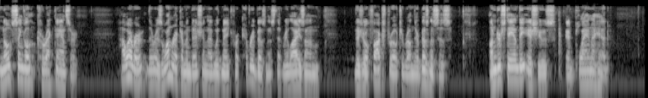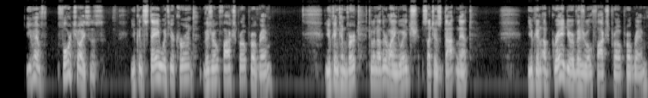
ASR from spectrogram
no single correct answer. However, there is one recommendation I would make for every business that relies on Visual FoxPro to run their businesses. Understand the issues and plan ahead. You have four choices. You can stay with your current Visual FoxPro program. You can convert to another language, such as .NET. You can upgrade your Visual FoxPro program,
